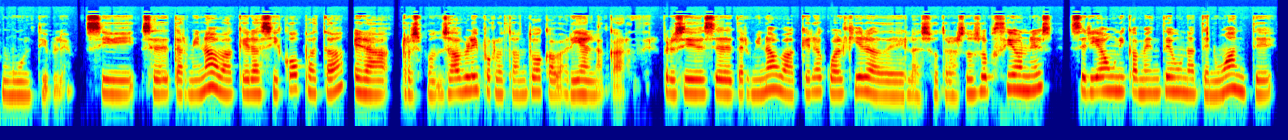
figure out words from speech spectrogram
múltiple. Si se determinaba que era psicópata, era responsable y por lo tanto acabaría en la cárcel. Pero si se determinaba que era cualquiera de las otras dos opciones, sería únicamente un atenuante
